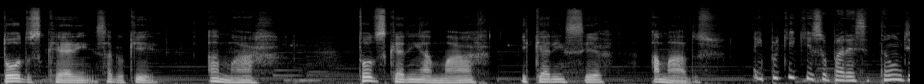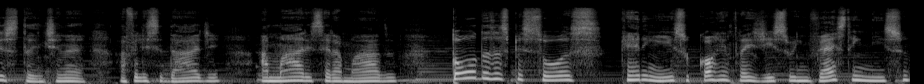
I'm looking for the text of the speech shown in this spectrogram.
Todos querem, sabe o que? Amar. Todos querem amar e querem ser amados. E por que que isso parece tão distante, né? A felicidade, amar e ser amado. Todas as pessoas querem isso, correm atrás disso, investem nisso,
